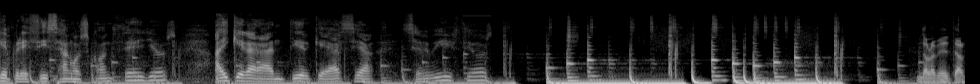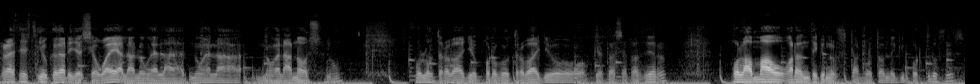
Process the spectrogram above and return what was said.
que precisan os concellos, hai que garantir que haxa servicios. Normalmente as gracias teño que darlle a xeoa ela, non ela, non ela, non ela nós, non? polo traballo, por o traballo que estás a facer, pola mao grande que nos estás votando aquí por Cruces,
